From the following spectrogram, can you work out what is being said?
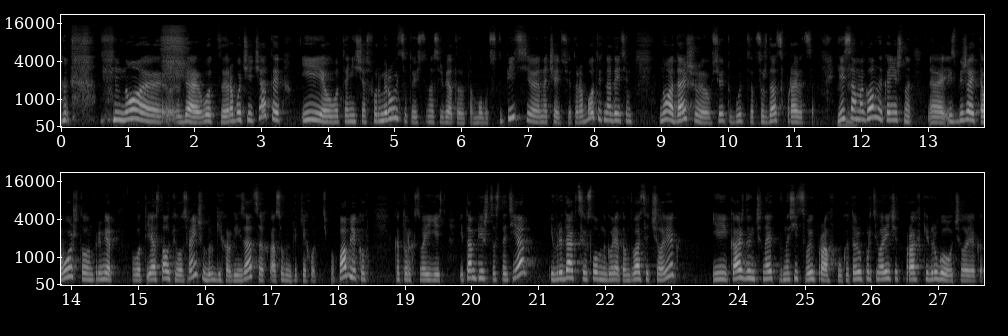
Но, э, да, вот рабочие чаты, и вот они сейчас формируются, то есть у нас ребята там могут вступить, э, начать все это работать над этим, ну а дальше все это будет обсуждаться, правиться. Здесь mm-hmm. самое главное, конечно, э, избежать того, что, например, вот я сталкивалась раньше в других организациях, особенно таких вот типа пабликов, которых свои есть, и там пишется статья, и в редакции, условно говоря, там 20 человек – и каждый начинает вносить свою правку, которая противоречит правке другого человека.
